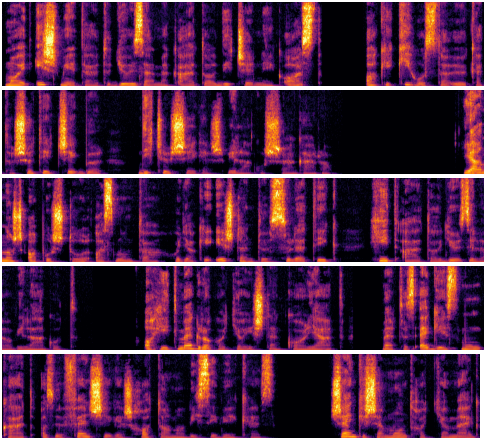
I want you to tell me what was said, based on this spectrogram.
majd ismételt győzelmek által dicsérnék azt, aki kihozta őket a sötétségből dicsőséges világosságára. János apostol azt mondta, hogy aki Istentől születik, hit által győzi le a világot. A hit megragadja Isten karját, mert az egész munkát az ő fenséges hatalma viszi véghez. Senki sem mondhatja meg,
